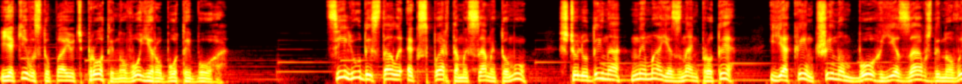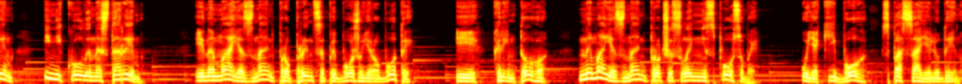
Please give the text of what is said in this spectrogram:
які виступають проти нової роботи Бога. Ці люди стали експертами саме тому, що людина не має знань про те, яким чином Бог є завжди новим і ніколи не старим, і не має знань про принципи Божої роботи, і, крім того, не має знань про численні способи, у які Бог спасає людину.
